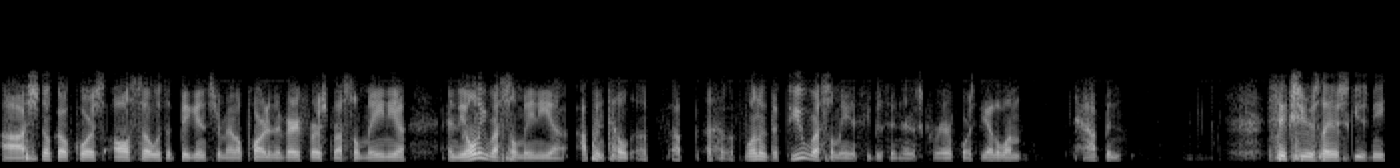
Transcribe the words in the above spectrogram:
Uh, Snuka, of course, also was a big instrumental part in the very first WrestleMania, and the only WrestleMania up until uh, uh, one of the few WrestleManias he was in in his career. Of course, the other one happened six years later. Excuse me.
